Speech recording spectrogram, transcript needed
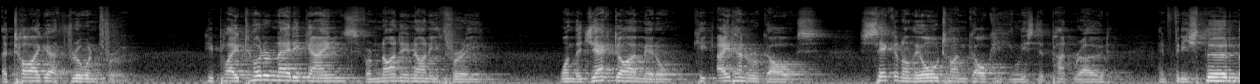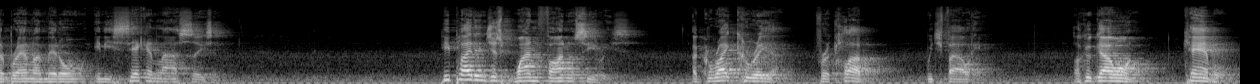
a Tiger through and through. He played 280 games from 1993, won the Jack Dyer Medal, kicked 800 goals, second on the all-time goal kicking list at Punt Road, and finished third in the Brownlow Medal in his second last season. He played in just one final series, a great career for a club which failed him. I could go on. Campbell,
